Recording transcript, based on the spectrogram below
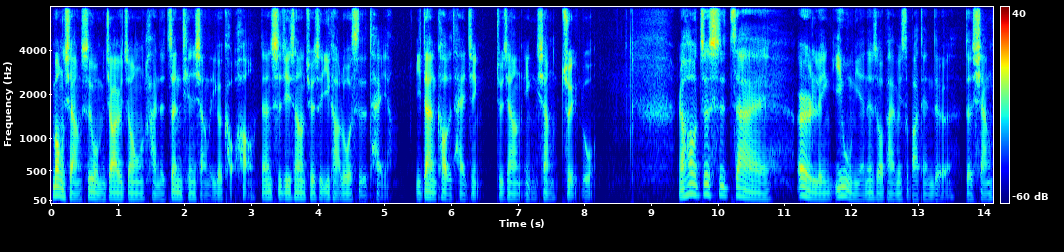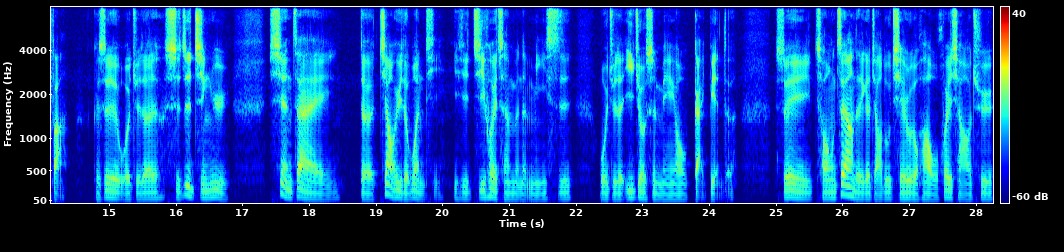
梦想是我们教育中喊得震天响的一个口号，但实际上却是伊卡洛斯的太阳，一旦靠得太近，就这样迎向坠落。然后这是在二零一五年那时候拍《Mr. Bartender》的想法，可是我觉得时至今日，现在的教育的问题以及机会成本的迷失，我觉得依旧是没有改变的。所以从这样的一个角度切入的话，我会想要去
